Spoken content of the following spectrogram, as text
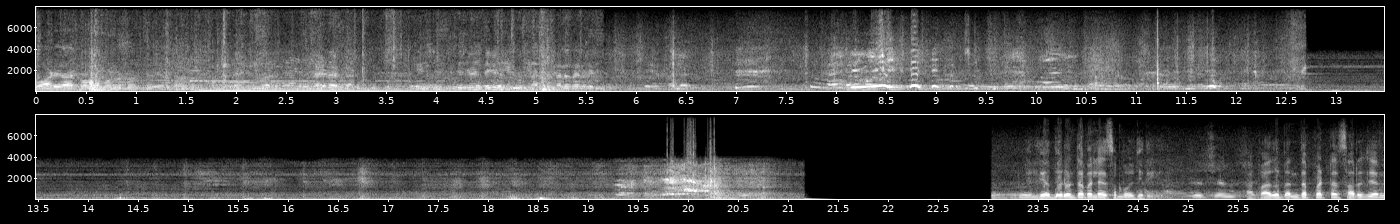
ബോഡി ആയിട്ടുള്ള കൊണ്ട് നിർത്തി. ഒരു വലിയ ദുരന്തമല്ലേ സംഭവിച്ചിരിക്കുന്നത് തീർച്ചയായും. അപ്പോൾ അത് ബന്ധപ്പെട്ട സർജൻ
